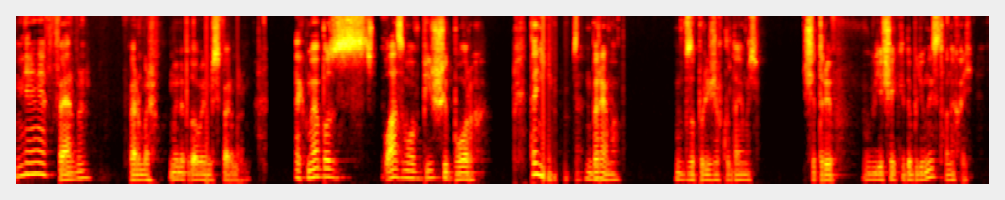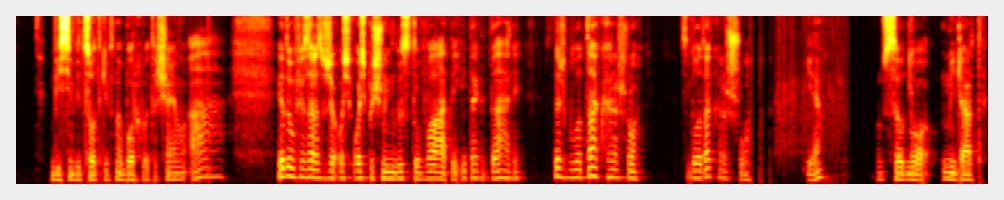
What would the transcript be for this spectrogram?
Не, фермер. Фермер. Ми не подобаємось фермерам. Так, ми або влазимо в більший борг. Та ні, беремо. В Запоріжжя вкладаємось. Ще три в ячейки до будівництва, нехай. 8% на борг витрачаємо. А. Я думав, я зараз вже ось ось почну інвестувати і так далі. Це ж було так хорошо. Це було так хорошо. Є. Все одно мільярд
